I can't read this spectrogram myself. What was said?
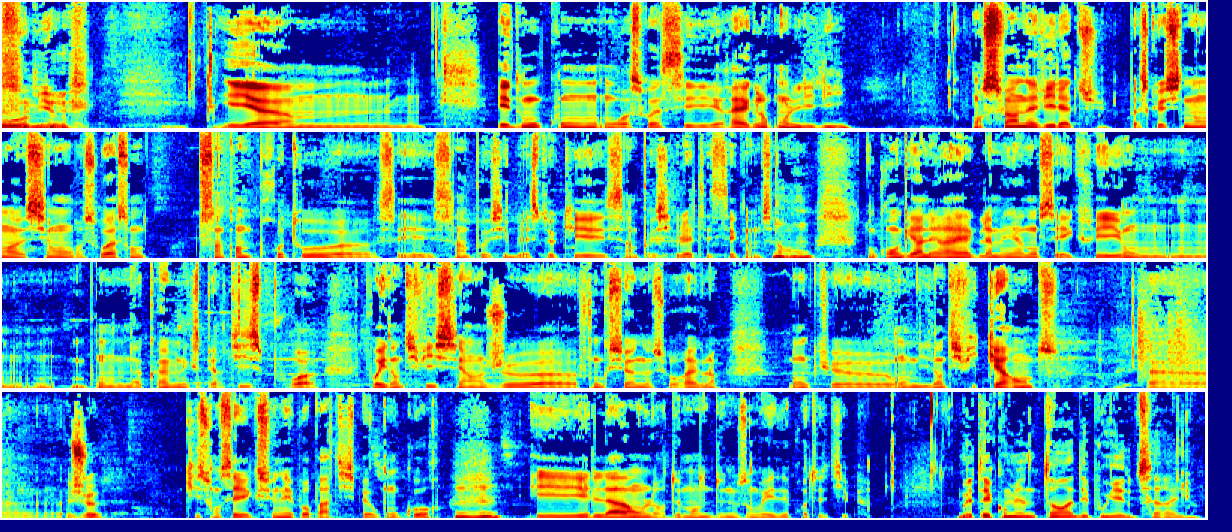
ou au mieux. Et euh, et donc on, on reçoit ces règles, on les lit, on se fait un avis là-dessus parce que sinon euh, si on reçoit 100 50 protos, euh, c'est impossible à stocker, c'est impossible à tester comme ça. Mhm. Donc on regarde les règles, la manière dont c'est écrit, on, on- bon, on a quand même l'expertise pour, euh, pour identifier si un jeu euh, fonctionne sur règles. Donc on identifie 40 euh, jeux qui sont sélectionnés pour participer au concours. Mhm. Et là, on leur demande de nous envoyer des prototypes. Vous mettez combien de temps à dépouiller toutes ces règles?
